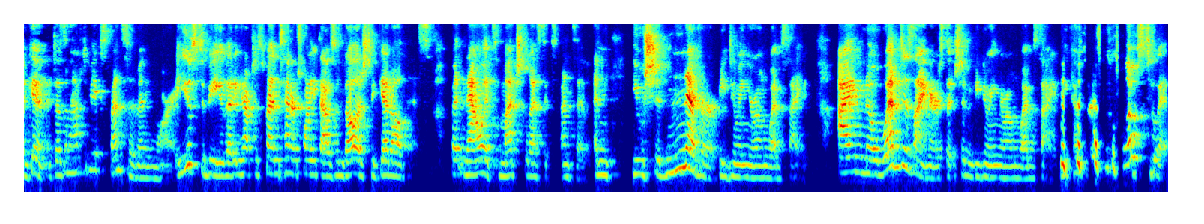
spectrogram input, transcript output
Again, it doesn't have to be expensive anymore. It used to be that you have to spend ten or twenty thousand dollars to get all this but now it's much less expensive and you should never be doing your own website. I know web designers that shouldn't be doing their own website because they're too close to it.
